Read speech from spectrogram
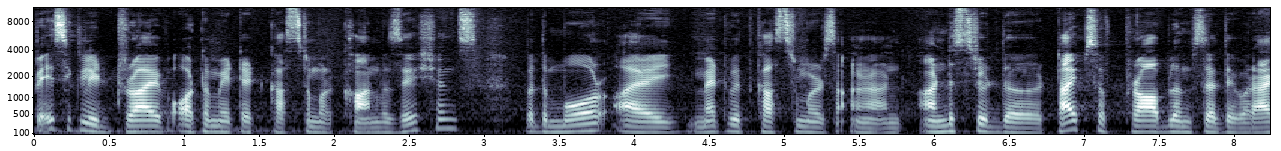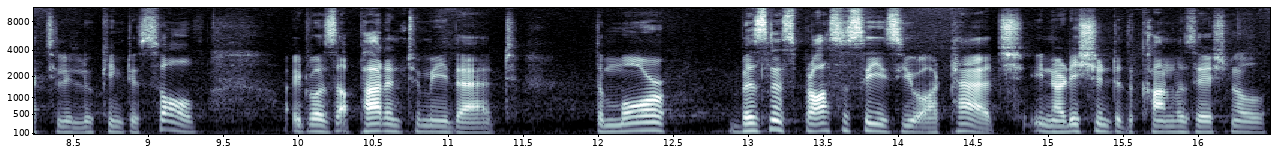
basically drive automated customer conversations. But the more I met with customers and understood the types of problems that they were actually looking to solve, it was apparent to me that the more business processes you attach in addition to the conversational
